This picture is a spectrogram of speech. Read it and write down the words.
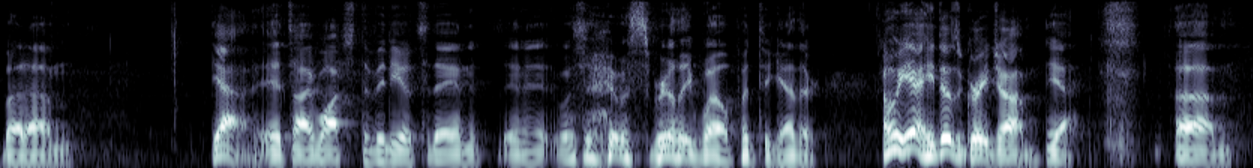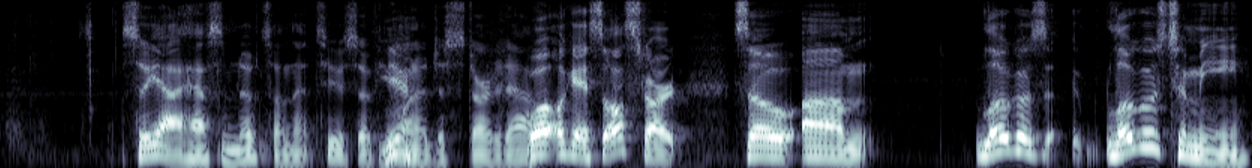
But um, yeah, it's. I watched the video today, and it and it was it was really well put together. Oh yeah, he does a great job. Yeah. Um, so yeah, I have some notes on that too. So if you Yeah. want to just start it out. Well, okay, so I'll start. So, um, logos, logos to me,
